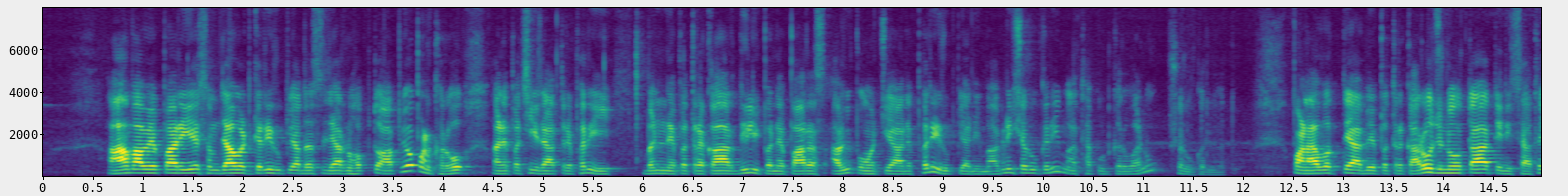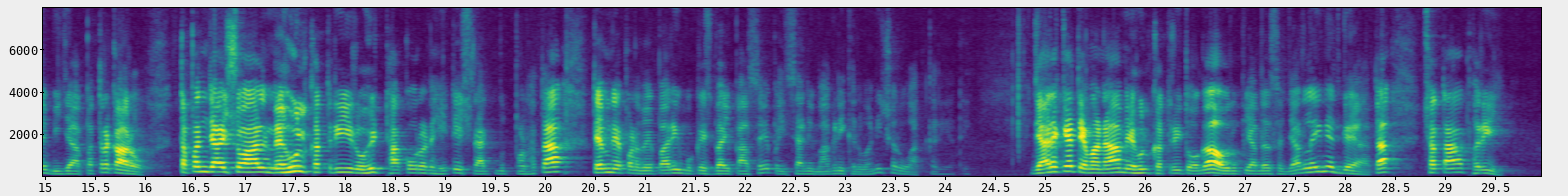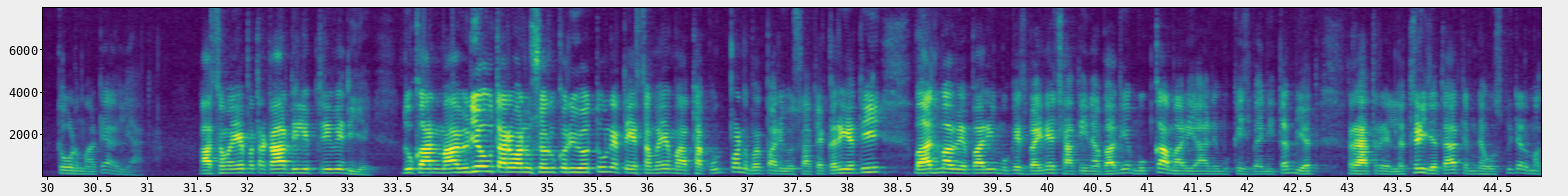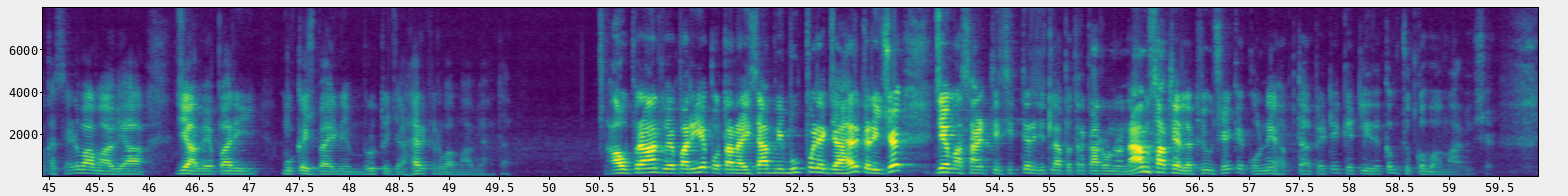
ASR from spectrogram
આમ આ વેપારીએ સમજાવટ કરી રૂપિયા દસ હજારનો હપ્તો આપ્યો પણ ખરો અને પછી રાત્રે ફરી બંને પત્રકાર દિલીપ અને પારસ આવી પહોંચ્યા અને ફરી રૂપિયાની માગણી શરૂ કરી, માથાકૂટ કરવાનું શરૂ કર્યું હતું. પણ આ વખતે આ બે પત્રકારો જ નહોતા, તેની સાથે બીજા પત્રકારો તપન જાયસવાલ, મેહુલ ખત્રી, રોહિત ઠાકોર અને હિતેશ રાજપૂત પણ હતા. તેમને પણ વેપારી મુકેશભાઈ પાસે પૈસાની માગણી કરવાની શરૂઆત કરી હતી. જ્યારે કે તેમાંના મેહુલ ખત્રી તો અગાઉ રૂપિયા દસ હજાર લઈને જ ગયા હતા. છતાં ફરી તોડ માટે આવ્યા હતા. આ સમયે પત્રકાર દિલીપ ત્રિવેદીએ દુકાનમાં વીડિયો ઉતારવાનું શરૂ કર્યું હતું ને તે સમયે માથાકૂટ પણ વેપારીઓ સાથે કરી હતી. બાદમાં વેપારી મુકેશભાઈને છાતીના ભાગે મુક્કા માર્યા અને મુકેશભાઈની તબિયત રાત્રે લથડી જતા તેમને હોસ્પિટલમાં ખસેડવામાં આવ્યા, જ્યાં વેપારી મુકેશભાઈને મૃત જાહેર કરવામાં આવ્યા હતા. આ ઉપરાંત વેપારીએ પોતાના હિસાબની બુક પણ એક જાહેર કરી છે, જેમાં સાઠથી સિત્તેર જેટલા પત્રકારોના નામ સાથે લખ્યું છે કે કોને હપ્તા પેટે કેટલી રકમ ચૂકવવામાં આવી છે.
